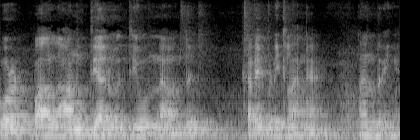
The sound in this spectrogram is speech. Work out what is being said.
குரட்பா நானூற்றி அறுபத்தி ஒன்றை வந்து கடைப்பிடிக்கலாங்க. நன்றிங்க.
